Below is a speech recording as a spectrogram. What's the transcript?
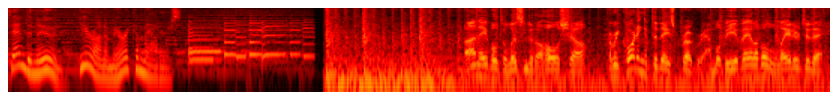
10 to noon, here on America Matters. Unable to listen to the whole show? A recording of today's program will be available later today.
